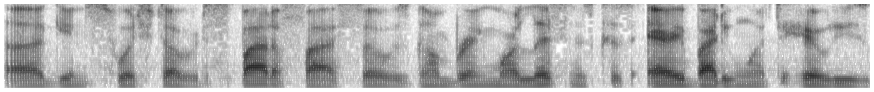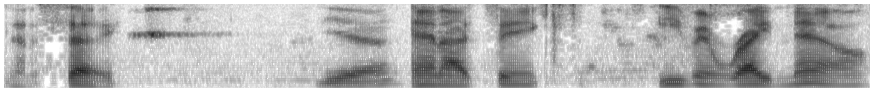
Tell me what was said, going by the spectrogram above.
uh, getting switched over to Spotify, so it was going to bring more listeners because everybody wanted to hear what he was going to say. Yeah. And I think even right now,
